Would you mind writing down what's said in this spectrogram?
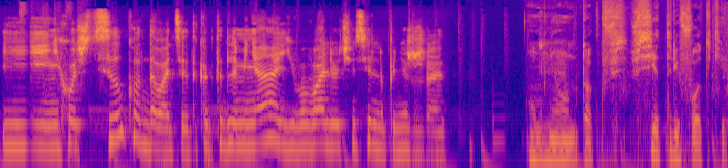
и не хочет ссылку отдавать, это как-то для меня его валю очень сильно понижает. У меня он так все три фотки,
